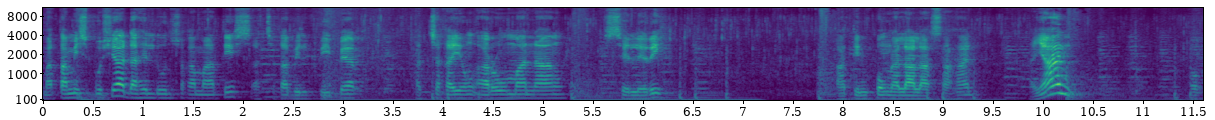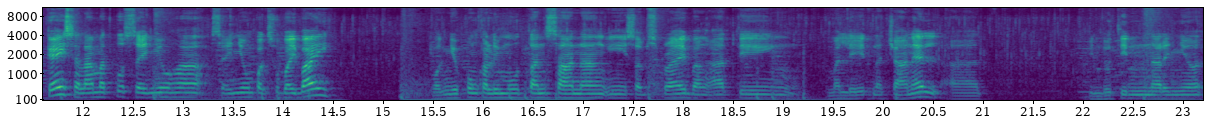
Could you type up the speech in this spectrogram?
Matamis po siya dahil doon sa kamatis at saka bell pepper at saka yung aroma ng celery. Atin pong nalalasahan. Ayan! Okay, salamat po sa inyo ha, sa inyong pagsubaybay. Huwag niyo pong kalimutan sanang i-subscribe ang ating maliit na channel at pindutin na rin nyo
